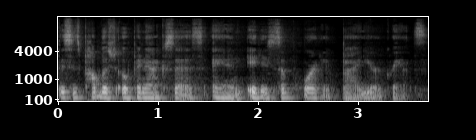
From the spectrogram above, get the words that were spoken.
this is published open access and it is supported by your grants.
